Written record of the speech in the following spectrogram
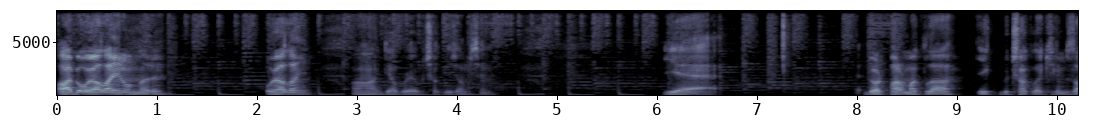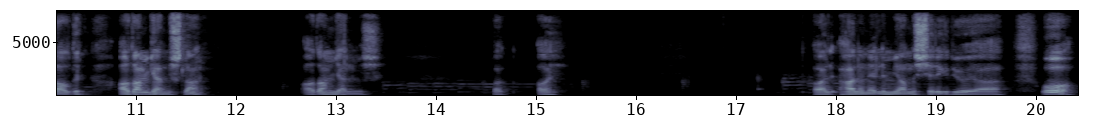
Abi oyalayın onları. Oyalayın. Aha gel buraya bıçaklayacağım seni. Yeah. Dört parmakla ilk bıçakla kilimizi aldık. Adam gelmiş lan. Adam gelmiş. Bak ay. Hal- Halen elim yanlış yere gidiyor ya. O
